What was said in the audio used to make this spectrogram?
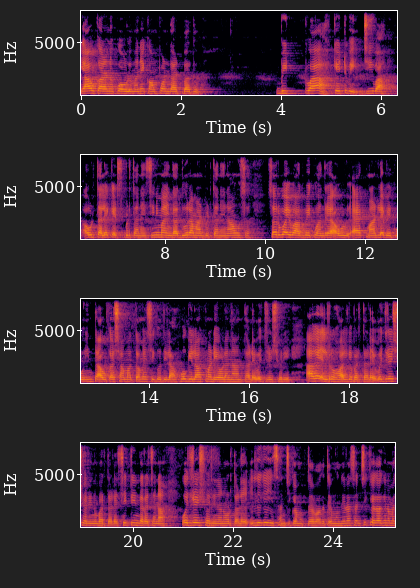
ಯಾವ ಕಾರಣಕ್ಕೂ ಅವಳು ಮನೆ ಕಾಂಪೌಂಡ್ ದಾಟಬಾರ್ದು. ಬಿಟ್ವಾ? ಕೆಟ್ವಿ? ಜೀವ? ಅವಳು ತಲೆ ಕೆಡಿಸ್ಬಿಡ್ತಾನೆ, ಸಿನಿಮಾಯಿಂದ ದೂರ ಮಾಡಿಬಿಡ್ತಾನೆ. ನಾವು ಸ ಸರ್ವೈವ್ ಆಗಬೇಕು ಅಂದರೆ ಅವಳು ಆ್ಯಕ್ಟ್ ಮಾಡಲೇಬೇಕು. ಇಂಥ ಅವಕಾಶ ಮತ್ತೊಮ್ಮೆ ಸಿಗೋದಿಲ್ಲ. ಹೋಗಿ ಲಾಕ್ ಮಾಡಿ ಅವಳನ್ನು ಅಂತಾಳೆ ವಜ್ರೇಶ್ವರಿ. ಆಗ ಎಲ್ಲರೂ ಹಾಲ್ಗೆ ಬರ್ತಾಳೆ. ವಜ್ರೇಶ್ವರಿನೂ ಬರ್ತಾಳೆ. ಸಿಟ್ಟಿಯಿಂದ ರಚನಾ ವಜ್ರೇಶ್ವರಿನ ನೋಡ್ತಾಳೆ. ಇಲ್ಲಿಗೆ ಈ ಸಂಚಿಕೆ ಮುಕ್ತಾಯವಾಗುತ್ತೆ. ಮುಂದಿನ ಸಂಚಿಕೆಗಾಗಿ ನಮ್ಮ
